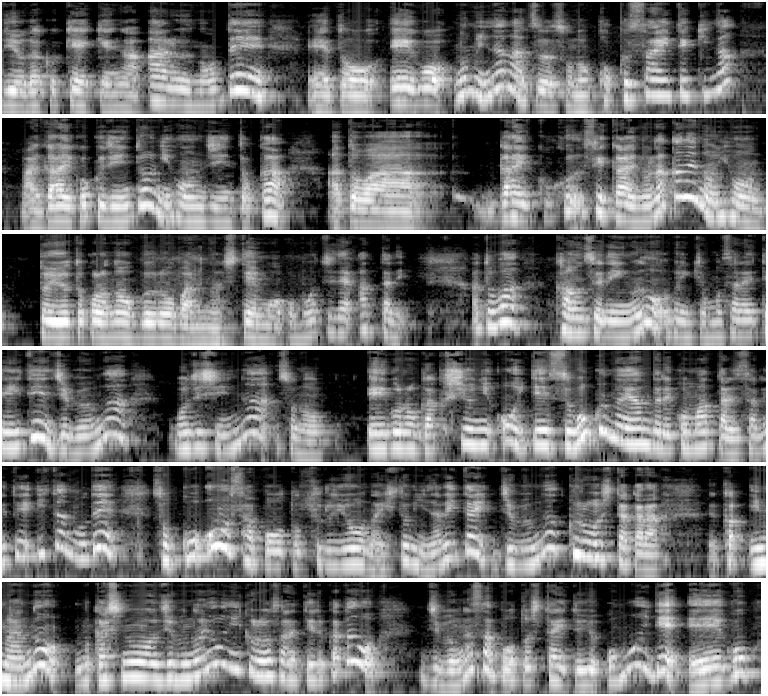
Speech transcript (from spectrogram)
留学経験があるので、えっ、ー、と、英語のみならず、その国際的な、まあ、外国人と日本人とか、あとは、外国、世界の中での日本というところのグローバルな視点もお持ちであったり、あとはカウンセリングのお勉強もされていて、自分が、ご自身がその英語の学習においてすごく悩んだり困ったりされていたので、そこをサポートするような人になりたい。自分が苦労したから、今の昔の自分のように苦労されている方を自分がサポートしたいという思いで、英語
